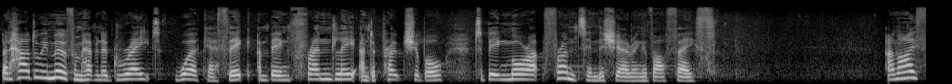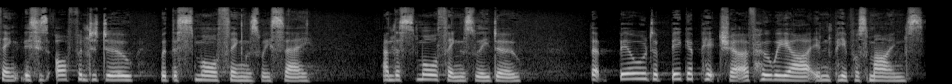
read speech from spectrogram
But how do we move from having a great work ethic and being friendly and approachable to being more upfront in the sharing of our faith? And I think this is often to do with the small things we say and the small things we do that build a bigger picture of who we are in people's minds.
